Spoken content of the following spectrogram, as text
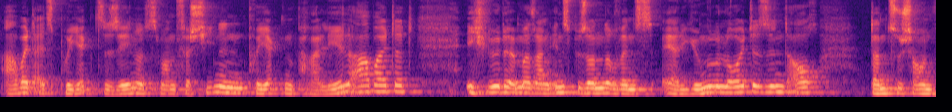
Arbeit als Projekt zu sehen und dass man an verschiedenen Projekten parallel arbeitet. Ich würde immer sagen, insbesondere wenn es eher jüngere Leute sind, auch, dann zu schauen,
